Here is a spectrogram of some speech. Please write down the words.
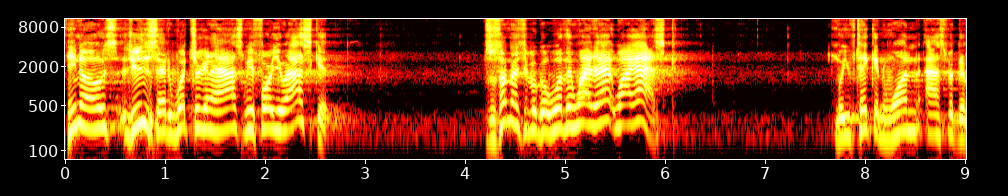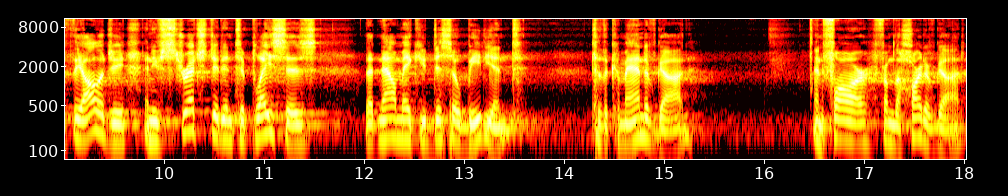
He knows, Jesus said, what you're going to ask before you ask it. So sometimes people go, well, then why, why ask? Well, you've taken one aspect of theology and you've stretched it into places that now make you disobedient to the command of God and far from the heart of God.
